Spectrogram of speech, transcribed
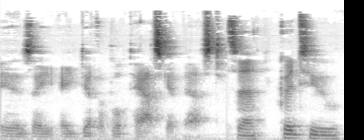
is a, a difficult task at best. It's uh, good to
